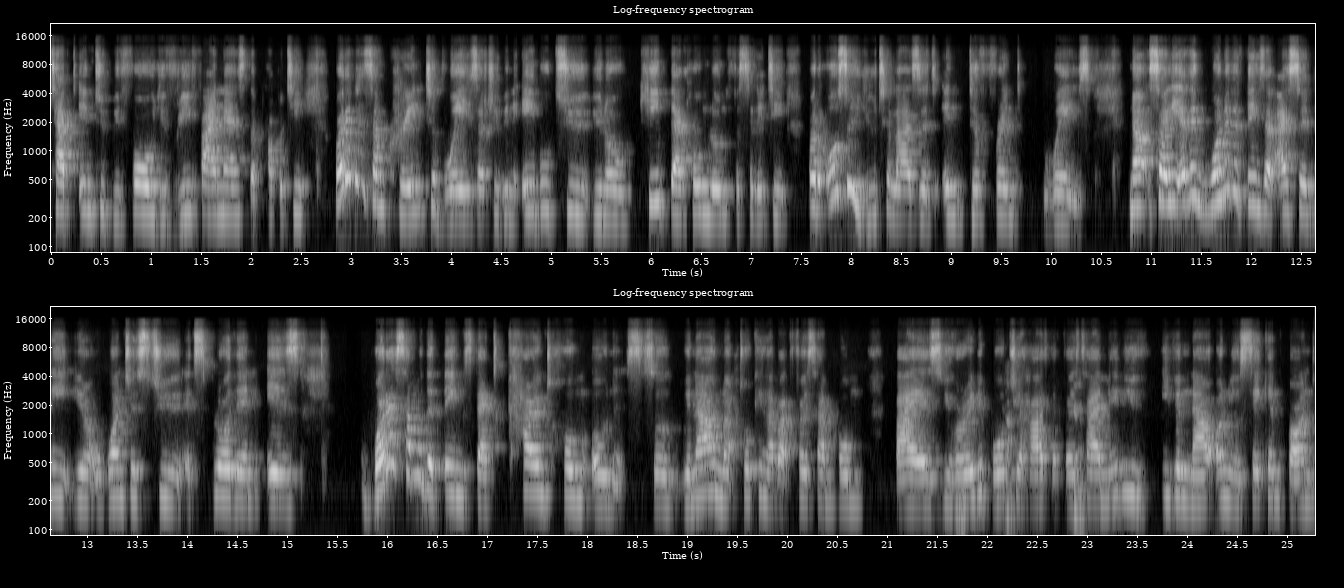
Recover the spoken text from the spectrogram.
tapped into before you've refinanced the property. What have been some creative ways that you've been able to, you know, keep that home loan facility, but also utilize it in different ways. Now, Solly, I think one of the things that I certainly, you know, want us to explore then is what are some of the things that current homeowners, so we're now not talking about first time home buyers, you've already bought your house the first time, maybe you've even now on your second bond.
